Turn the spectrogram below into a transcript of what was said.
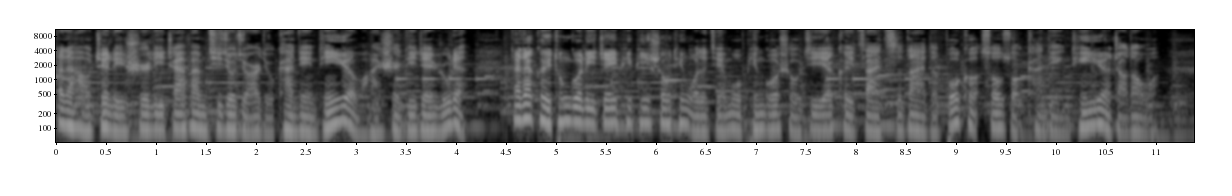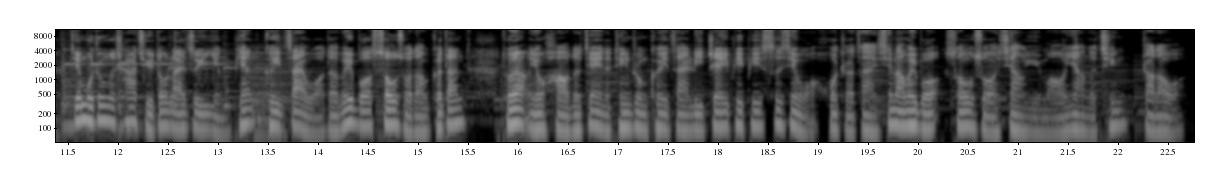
大家好，这里是荔枝 FM 七九九二九看电影听音乐，我还是 DJ 如恋。大家可以通过荔枝 APP 收听我的节目，苹果手机也可以在自带的播客搜索“看电影听音乐”找到我。节目中的插曲都来自于影片，可以在我的微博搜索到歌单。同样有好的建议的听众，可以在荔枝 APP 私信我，或者在新浪微博搜索“像羽毛一样的青”找到我。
